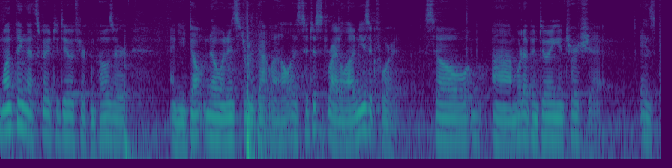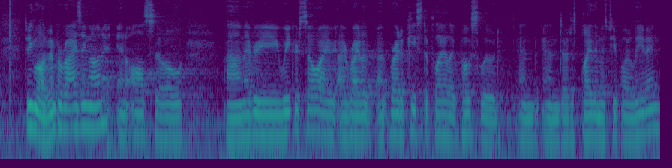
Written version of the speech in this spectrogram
one thing that's great to do if you're a composer and you don't know an instrument that well is to just write a lot of music for it. So um, what I've been doing in church is doing a lot of improvising on it and also um, every week or so, I, I write, a, I write a piece to play, like postlude, and, and uh, just play them as people are leaving.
